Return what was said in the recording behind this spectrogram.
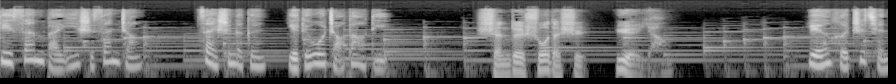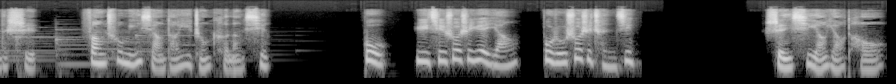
第三百一十三章，再深的根也给我找到底。沈队说的是岳阳。联合之前的事，方初明想到一种可能性。不，与其说是岳阳，不如说是陈静。沈西摇摇头，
